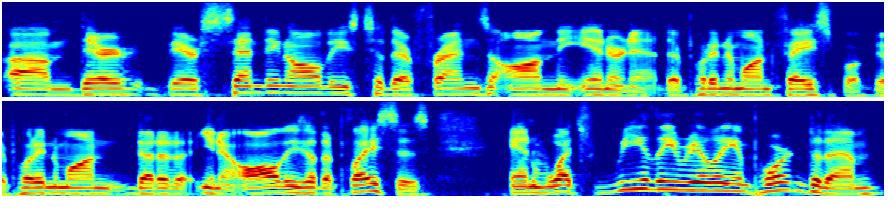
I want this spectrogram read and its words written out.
um, they're they're sending all these to their friends on the internet. They're putting them on Facebook. They're putting them on you know all these other places. And what's really really important to them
